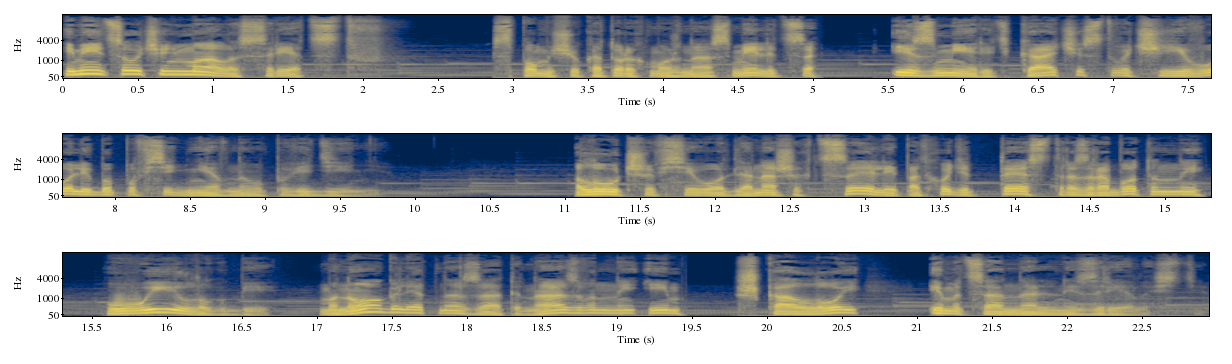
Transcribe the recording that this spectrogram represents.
Имеется очень мало средств, с помощью которых можно осмелиться измерить качество чьего-либо повседневного поведения. Лучше всего для наших целей подходит тест, разработанный Уиллогби много лет назад и названный им шкалой эмоциональной зрелости.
